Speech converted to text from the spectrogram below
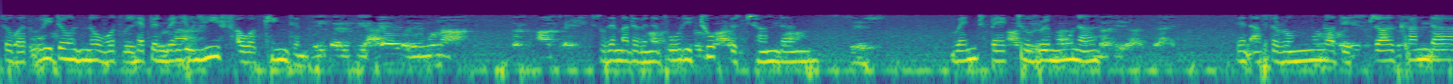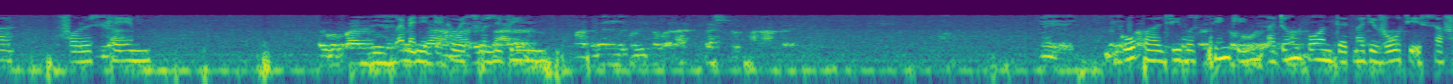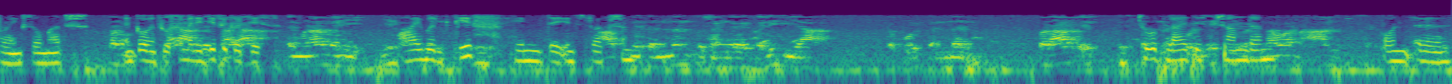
So, but we don't know what will happen when you leave our kingdom. So then Madhavendra Puri took the chandan, went back to Ramuna then after Ramuna, this Stralkanda forest came where many Dacoits were living. Gopalji was thinking, I don't want that my devotee is suffering so much and going through so many difficulties. I will give him the instruction to apply this chandan on uh,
